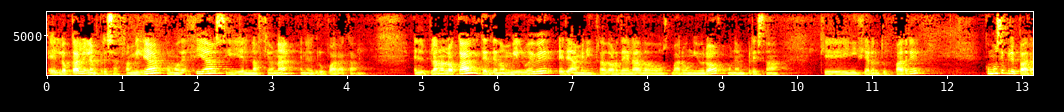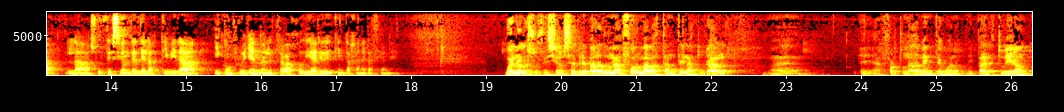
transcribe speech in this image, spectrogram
el local en la empresa familiar, como decías, y el nacional en el grupo Aracán. En el plano local, desde 2009, eres administrador de helados Barón y Auror, una empresa que iniciaron tus padres. ¿Cómo se prepara la sucesión desde la actividad y confluyendo en el trabajo diario de distintas generaciones? Bueno, la sucesión se prepara de una forma bastante natural. Eh, eh, afortunadamente, bueno, mis padres tuvieron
